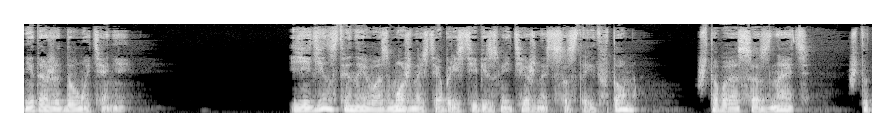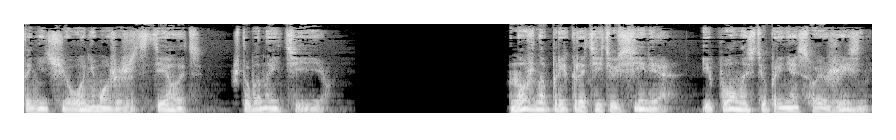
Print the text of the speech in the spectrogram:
ни даже думать о ней. Единственная возможность обрести безмятежность состоит в том, чтобы осознать, что ты ничего не можешь сделать, чтобы найти ее. Нужно прекратить усилия и полностью принять свою жизнь,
